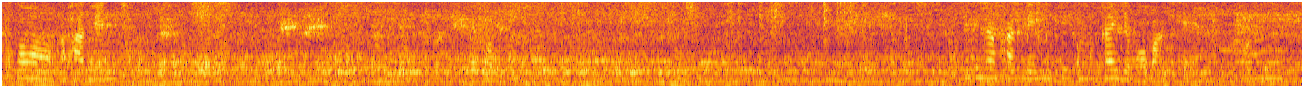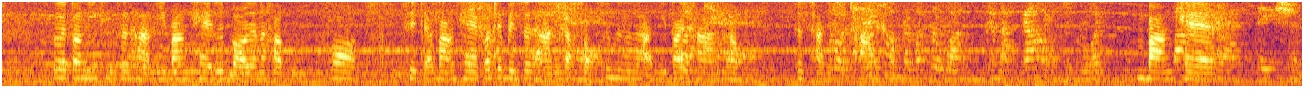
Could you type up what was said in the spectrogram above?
แล้วก็อพาร์ตเมนต์ที่เป็นอพาร์ตเมนต์ที่กำลังใกล้เดอะมอบางแค เออตอนนี้ถึงสถานีบางแคเรียบร้อยแล้วนะครับ ก็เสร็จจากบางแคก็จะเป็นสถานีหลักสองซึ่งเป็นสถานีปลายทางครับเป็นสถานีสุดท้ายครับระวังขณะก้าวออกจากรถบางแค Station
